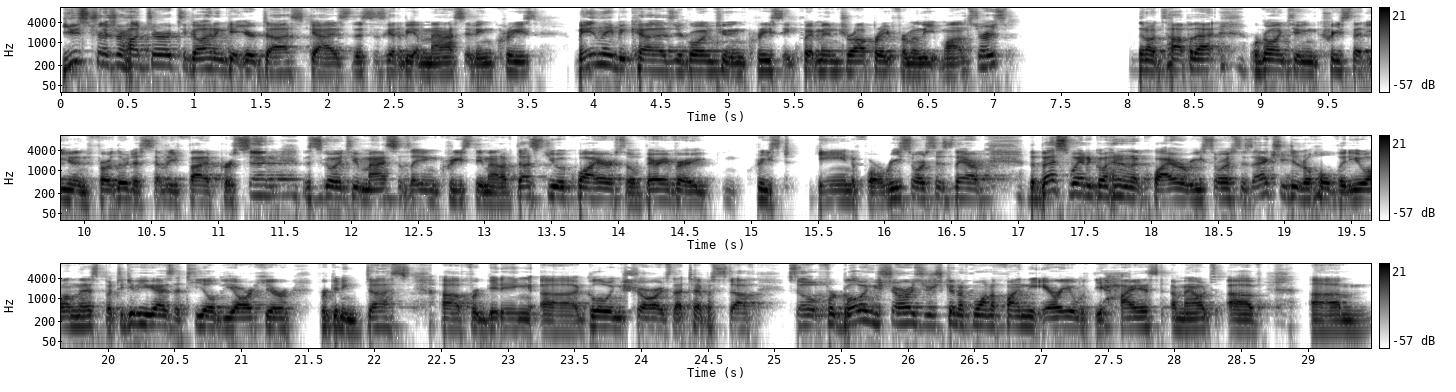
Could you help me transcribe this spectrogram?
Use Treasure Hunter to go ahead and get your dust, guys. This is going to be a massive increase, mainly because you're going to increase equipment drop rate from elite monsters. Then on top of that, we're going to increase that even further to 75%. This is going to massively increase the amount of dust you acquire. So very, very increased gain for resources there. The best way to go ahead and acquire resources, I actually did a whole video on this, but to give you guys a TLDR here for getting dust, uh, for getting uh, glowing shards, that type of stuff. So for glowing shards, you're just going to want to find the area with the highest amount of um,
